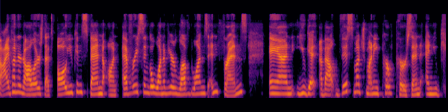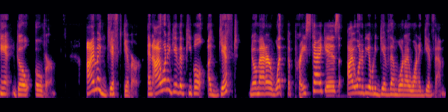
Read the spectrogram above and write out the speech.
$500. That's all you can spend on every single one of your loved ones and friends. And you get about this much money per person and you can't go over. I'm a gift giver and I want to give people a gift no matter what the price tag is, I want to be able to give them what I want to give them.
